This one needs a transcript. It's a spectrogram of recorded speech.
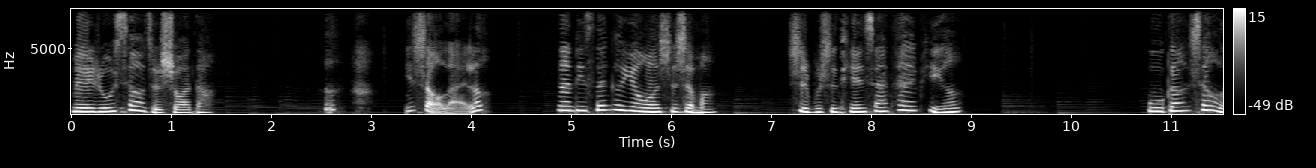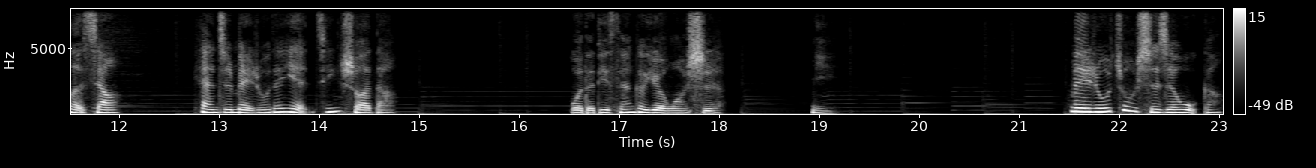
美如笑着说道。哼，你少来了。那第三个愿望是什么？是不是天下太平啊？武刚笑了笑，看着美如的眼睛说道：“我的第三个愿望是，你。”美如注视着武刚，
